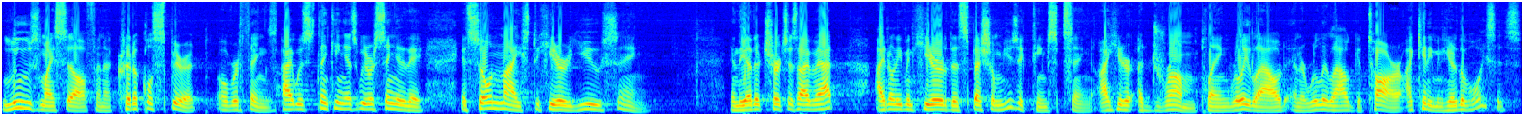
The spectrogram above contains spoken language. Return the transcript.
lose myself in a critical spirit over things. I was thinking as we were singing today, it's so nice to hear you sing. In the other churches I've at, I don't even hear the special music team sing. I hear a drum playing really loud and a really loud guitar. I can't even hear the voices.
